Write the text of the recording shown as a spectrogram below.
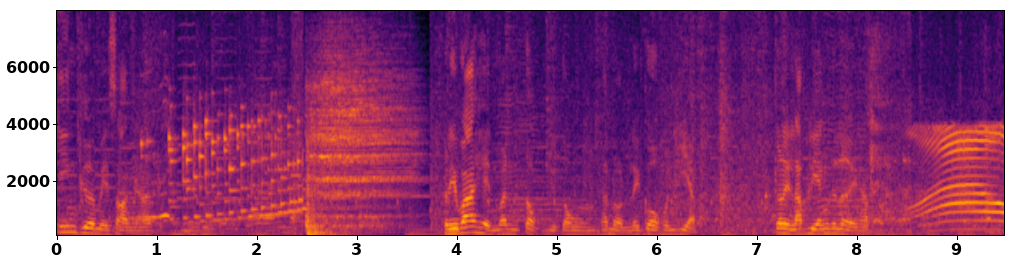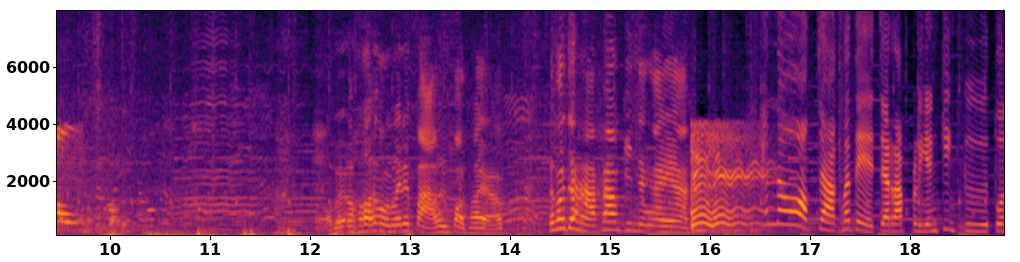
กิ้งเกลือเมซอนครับพอดีว่าเห็นมันตกอยู่ตรงถนนเลยกลัวคนเหยียบ ก็เลยรับเลี้ยงซะเลยครับ อ๋อไม่อ๋อมันไม่ได้ป่ามันปลอดภัยเหรอครับ แล้วเขาจะหาข้าวกินยังไงอะถ้านอกจากณเดชจะรับเลี้ยงกิ้งกือตัว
